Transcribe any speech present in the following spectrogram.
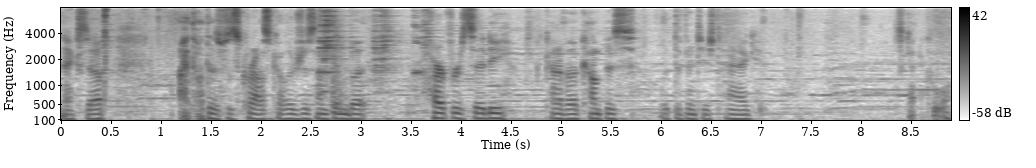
Next up, I thought this was Cross Colours or something, but Hartford City, kind of a compass with the vintage tag. It's kind of cool.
